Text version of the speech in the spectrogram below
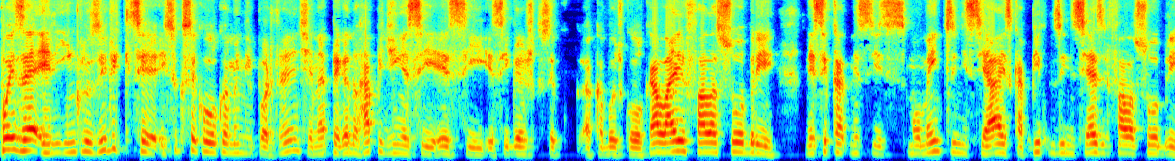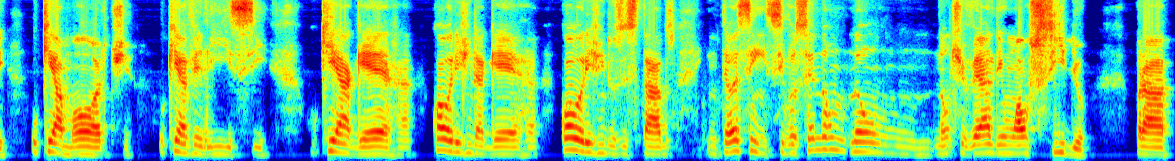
Pois é, ele, inclusive, que você, isso que você colocou é muito importante, né? Pegando rapidinho esse, esse, esse gancho que você acabou de colocar, lá ele fala sobre, nesse, nesses momentos iniciais, capítulos iniciais, ele fala sobre o que é a morte, o que é a velhice, o que é a guerra, qual a origem da guerra, qual a origem dos estados. Então, assim, se você não, não, não tiver ali um auxílio para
